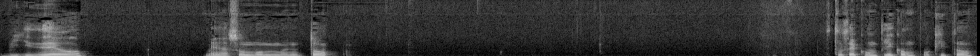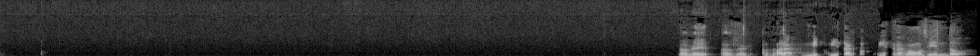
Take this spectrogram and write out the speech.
video. Me das un momento. Esto se complica un poquito. A ver, a ver, a ver. Ahora, mientras, vamos viendo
